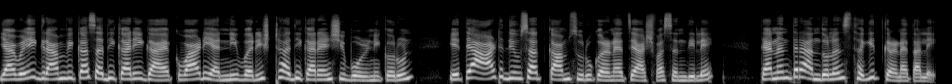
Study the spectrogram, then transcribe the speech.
यावेळी ग्रामविकास अधिकारी गायकवाड यांनी वरिष्ठ अधिकाऱ्यांशी बोलणी करून येत्या आठ दिवसात काम सुरू करण्याचे आश्वासन दिले. त्यानंतर आंदोलन स्थगित करण्यात आले.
